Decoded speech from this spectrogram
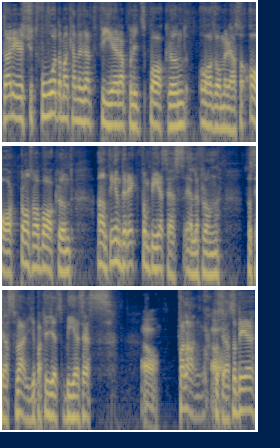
Där är det 22 där man kan identifiera politisk bakgrund och av dem är det alltså 18 som har bakgrund antingen direkt från BSS eller från så att säga Sverigepartiets BSS. Ja. Falang. Så, det,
